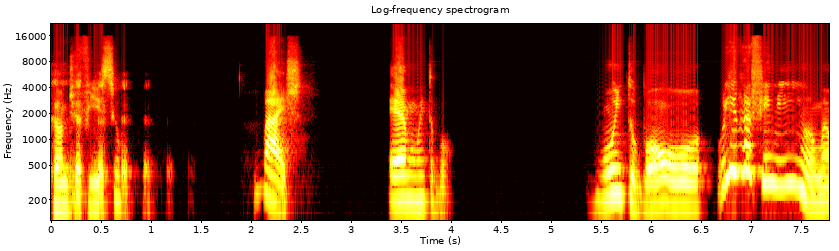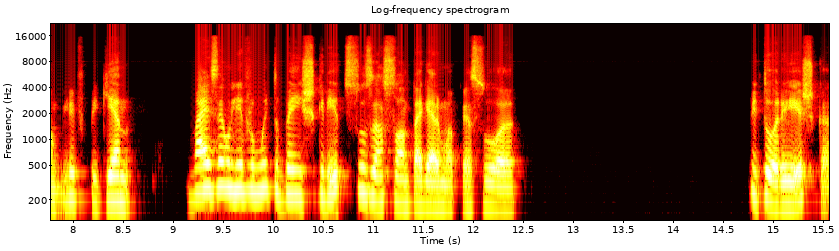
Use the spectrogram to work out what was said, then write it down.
tão difícil. Mas É muito bom. Muito bom. O, o livro é fininho, é um livro pequeno, mas é um livro muito bem escrito. Susan Sontag era uma pessoa pitoresca.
